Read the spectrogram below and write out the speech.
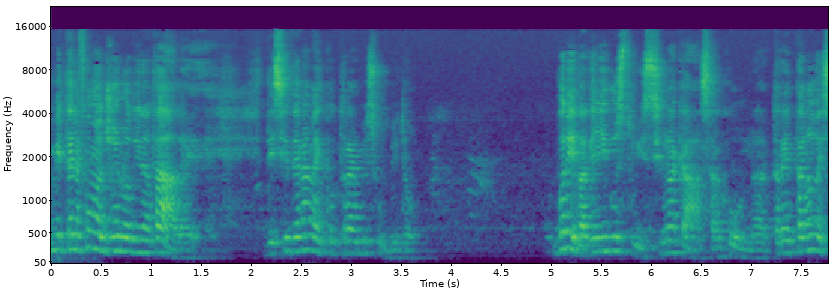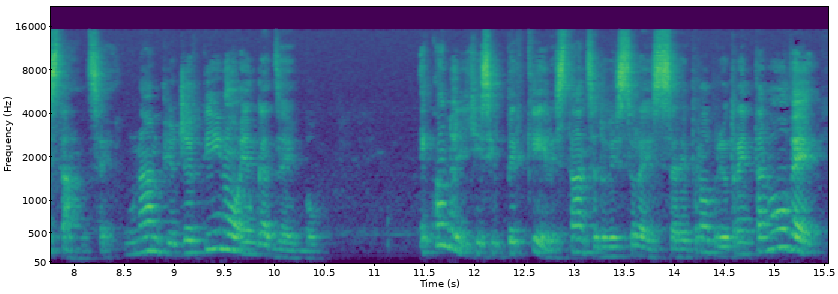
Mi telefonò il giorno di Natale, desiderava incontrarmi subito. Voleva che gli costruissi una casa con 39 stanze, un ampio giardino e un gazebo. E quando gli chiesi perché le stanze dovessero essere proprio 39,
